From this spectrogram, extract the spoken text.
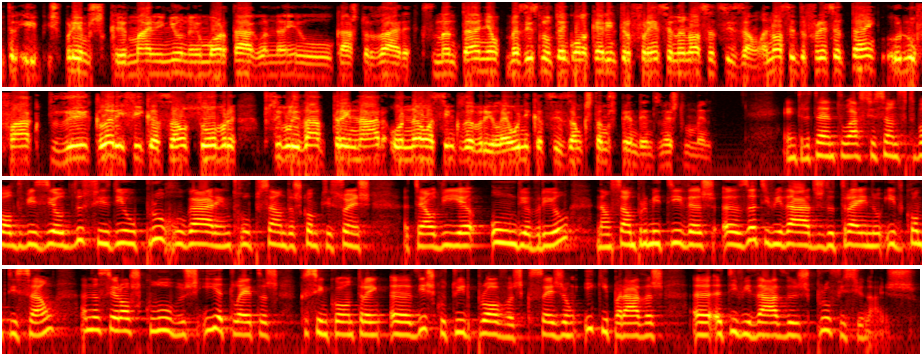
esperemos que mais nenhum, nem o Mortágua, nem o Castro Daire, que se mantenham, mas isso não tem qualquer interferência na nossa decisão. A nossa interferência tem no facto de clarificar clarificação sobre possibilidade de treinar ou não a 5 de Abril. É a única decisão que estamos pendentes neste momento. Entretanto, a Associação de Futebol de Viseu decidiu prorrogar a interrupção das competições até ao dia 1 de abril. Não são permitidas as atividades de treino e de competição, a nascer aos clubes e atletas que se encontrem a discutir provas que sejam equiparadas a atividades profissionais.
